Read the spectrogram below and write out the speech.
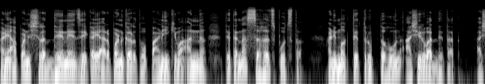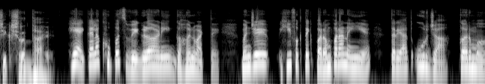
आणि आपण श्रद्धेने जे काही अर्पण करतो पाणी किंवा अन्न ते त्यांना सहज पोचतं आणि मग ते तृप्त होऊन आशीर्वाद देतात. अशी श्रद्धा आहे. हे ऐकायला खूपच वेगळं आणि गहन वाटतंय. म्हणजे ही फक्त एक परंपरा नाहीये तर यात ऊर्जा कर्म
